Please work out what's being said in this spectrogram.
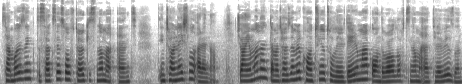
symbolizing the success of Turkish cinema and international arena. Can Yaman and Demet Özdemir continue to leave their mark on the world of cinema and television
